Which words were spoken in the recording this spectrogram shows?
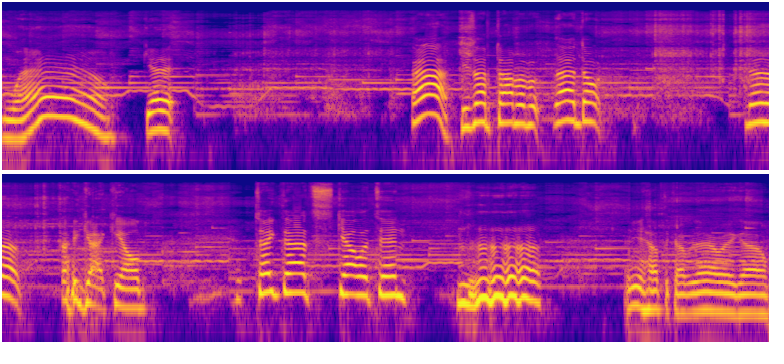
Wow. Get it. Ah! He's up top of. Ah, don't. No, no. He got killed. Take that, skeleton. I need help to cover. There we go.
